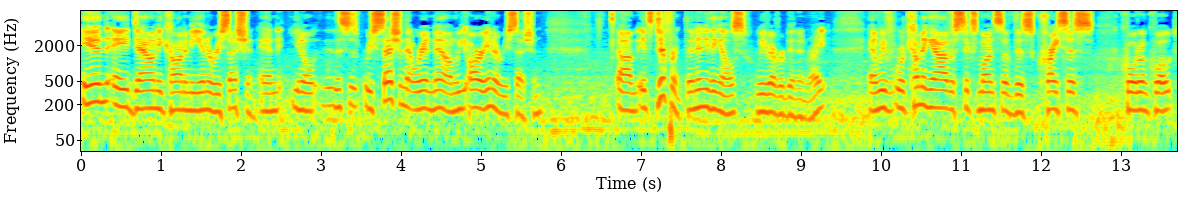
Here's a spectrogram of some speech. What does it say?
in a down economy, in a recession. And, you know, this is recession that we're in now, and we are in a recession. Um, it's different than anything else we've ever been in, right? And we are coming out of six months of this crisis, quote unquote.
